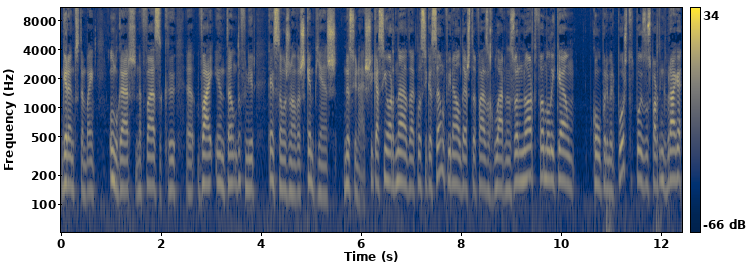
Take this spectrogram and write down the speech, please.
garante também um lugar na fase que eh, vai então definir quem são as novas campeãs nacionais. Fica assim ordenada a classificação no final desta fase regular na Zona Norte. Famalicão com o primeiro posto, depois o Sporting de Braga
